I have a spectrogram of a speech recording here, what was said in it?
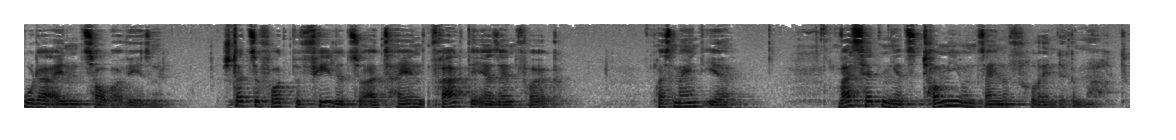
oder einem Zauberwesen. Statt sofort Befehle zu erteilen, fragte er sein Volk. Was meint ihr? Was hätten jetzt Tommy und seine Freunde gemacht?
